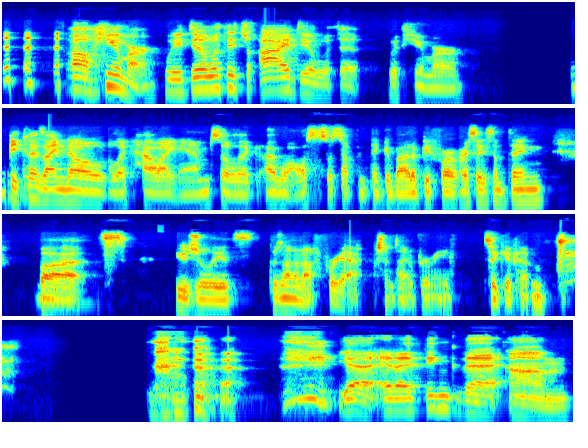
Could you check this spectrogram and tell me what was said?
oh, humor. We deal with each. I deal with it with humor because I know like how I am. So like I will also stop and think about it before I say something. Mm-hmm. But usually it's there's not enough reaction time for me to give him. yeah, and I think that um,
